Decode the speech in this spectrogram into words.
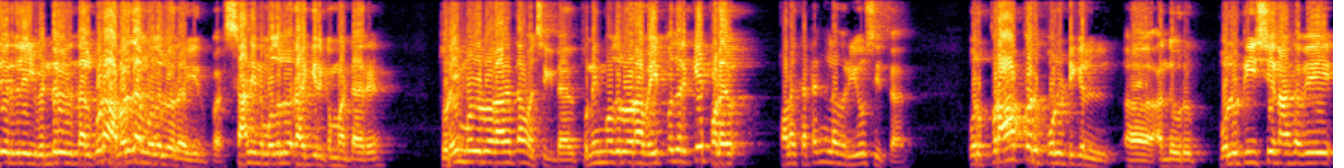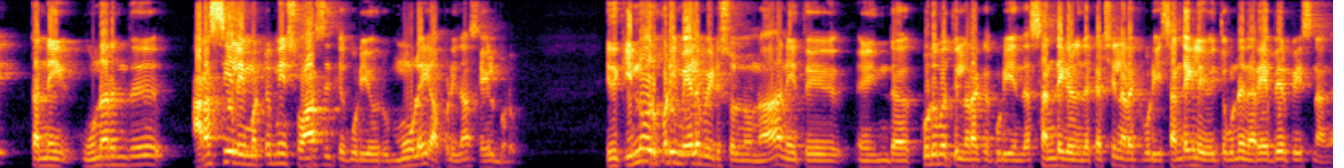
தேர்தலில் வென்றிருந்தால் கூட அவர்தான் முதல்வராக இருப்பார். ஸ்டாலின் முதல்வராக இருக்க மாட்டாரு. துணை முதல்வராக தான் வச்சுக்கிட்டாரு. துணை முதல்வராக வைப்பதற்கே பல பல கட்டங்கள் அவர் யோசித்தார். ஒரு ப்ராப்பர் பொலிட்டிக்கல் அந்த ஒரு பொலிட்டீஷியனாகவே தன்னை உணர்ந்து அரசியலை மட்டுமே சுவாசிக்கக்கூடிய ஒரு மூளை அப்படிதான் செயல்படும். இதுக்கு இன்னொரு படி மேல போயிட்டு சொல்லணும்னா நேத்து இந்த குடும்பத்தில் நடக்கக்கூடிய இந்த சண்டைகள் இந்த கட்சியில் நடக்கக்கூடிய சண்டைகளை வைத்துக்கொண்டு நிறைய பேர் பேசினாங்க.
